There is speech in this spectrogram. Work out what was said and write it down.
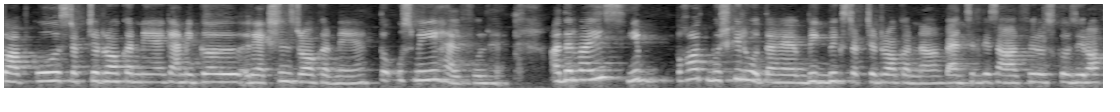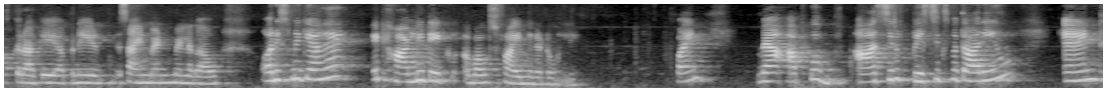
तो आपको स्ट्रक्चर ड्रॉ करने हैं केमिकल रिएक्शंस ड्रॉ करने हैं तो उसमें ये हेल्पफुल है। अदरवाइज़ ये बहुत मुश्किल होता है बिग बिग स्ट्रक्चर ड्रॉ करना पेंसिल के साथ, फिर उसको जीरोक्स करा के अपने असाइनमेंट में लगाओ। और इसमें क्या है it hardly take about five minute only fine मैं आपको आज सिर्फ़ बेसिक्स बता रही हूँ and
